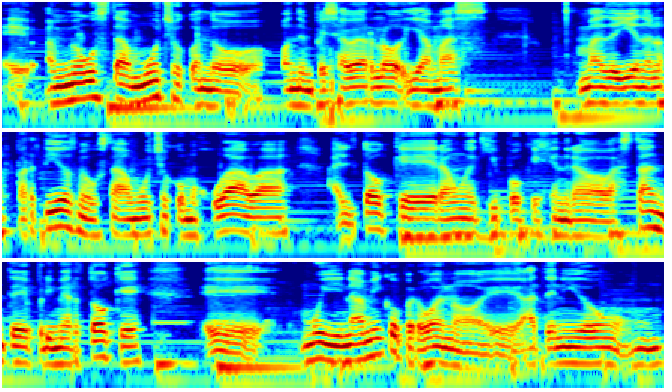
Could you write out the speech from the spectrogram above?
Eh, a mí me gusta mucho cuando, cuando empecé a verlo y además más de lleno en los partidos, me gustaba mucho cómo jugaba, al toque, era un equipo que generaba bastante, primer toque, eh, muy dinámico, pero bueno, eh, ha tenido un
